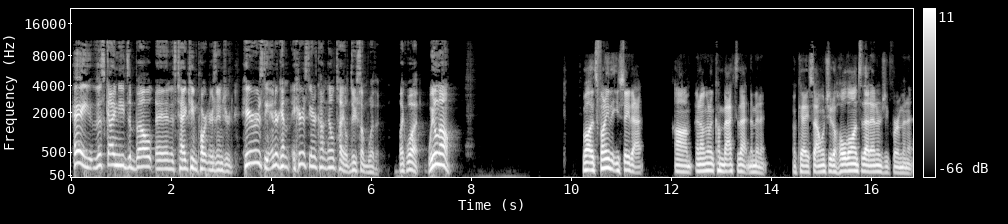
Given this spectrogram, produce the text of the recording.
"Hey, this guy needs a belt, and his tag team partner's injured. Here's the intercon- Here's the intercontinental title. Do something with it. Like what? We don't know. Well, it's funny that you say that. Um, and I'm going to come back to that in a minute. Okay. So I want you to hold on to that energy for a minute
